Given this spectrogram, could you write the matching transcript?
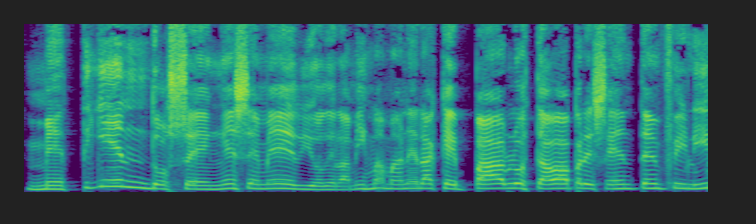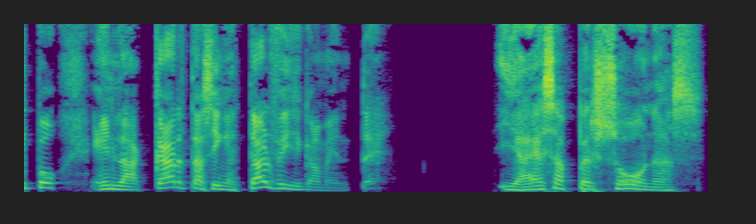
metiéndose en ese medio de la misma manera que Pablo estaba presente en Filipo en la carta sin estar físicamente. Y a esas personas,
